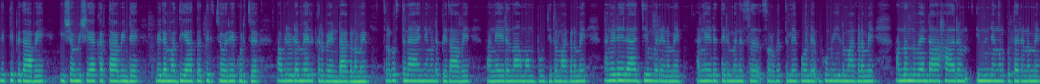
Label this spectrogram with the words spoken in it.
നിത്യപിതാവേ ഈശോ ഈശോമിഷയ കർത്താവിന്റെ വിലമതിയാത്ത തിരിച്ചോരെക്കുറിച്ച് അവരുടെ മേൽ കൃപയുണ്ടാകണമേ സ്വർഗസ്ഥനായ ഞങ്ങളുടെ പിതാവേ അങ്ങയുടെ നാമം പൂജിതമാകണമേ. അങ്ങയുടെ രാജ്യം വരണമേ. അങ്ങയുടെ തിരുമനസ് സ്വർഗത്തിലെ പോലെ ഭൂമിയിലുമാകണമേ. അന്നന്ന് വേണ്ട ആഹാരം ഇന്ന് ഞങ്ങൾക്ക് തരണമേ.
